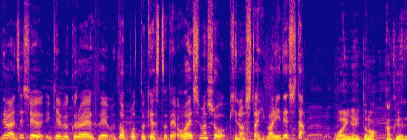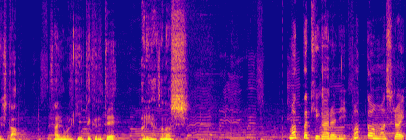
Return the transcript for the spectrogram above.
では次週池袋 FM とポッドキャストでお会いしましょう。木下ひばりでした。お会いナイトの拓也でした。最後まで聞いてくれてありがとうなしもっと気軽にもっと面白い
